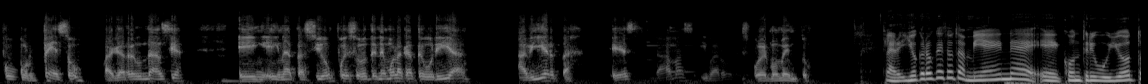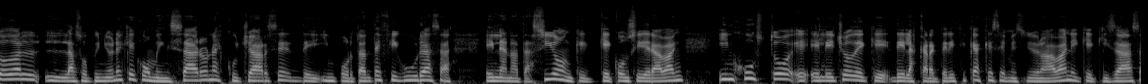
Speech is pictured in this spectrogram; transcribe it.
por peso, valga redundancia. En, en natación, pues solo tenemos la categoría abierta, es damas y varones por el momento. Claro, yo creo que esto también eh, eh, contribuyó todas las opiniones que comenzaron a escucharse de importantes figuras en la natación que, consideraban injusto eh, el hecho de que de las características que se mencionaban y que quizás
